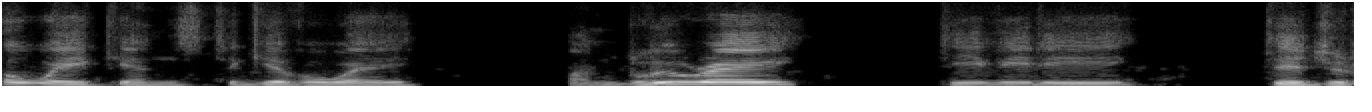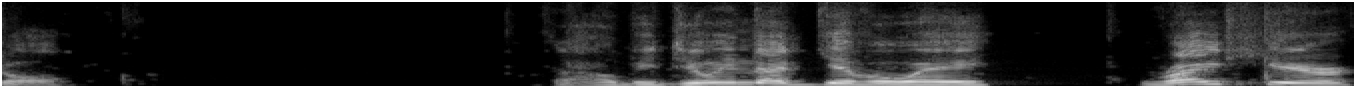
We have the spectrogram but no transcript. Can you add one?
Awakens to give away on Blu ray, DVD, digital I'll be doing that giveaway right here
